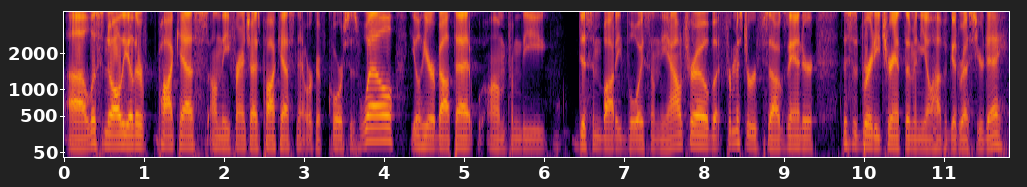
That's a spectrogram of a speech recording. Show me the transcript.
Uh, listen to all the other podcasts on the Franchise Podcast Network, of course, as well. You'll hear about that um, from the disembodied voice on the outro. But for Mr. Rufus Alexander, this is Brady Trantham, and y'all have a good rest of your day.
